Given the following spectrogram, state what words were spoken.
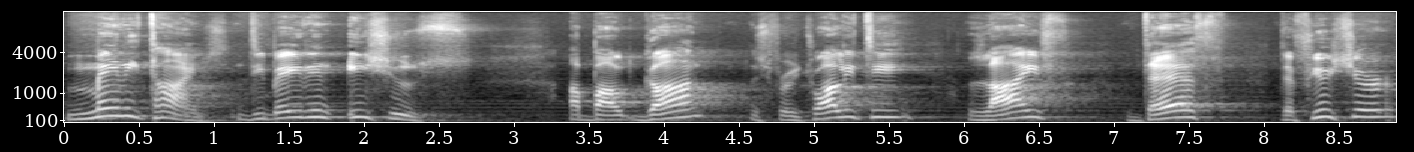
many times debating issues about God spirituality, life, death, the future,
